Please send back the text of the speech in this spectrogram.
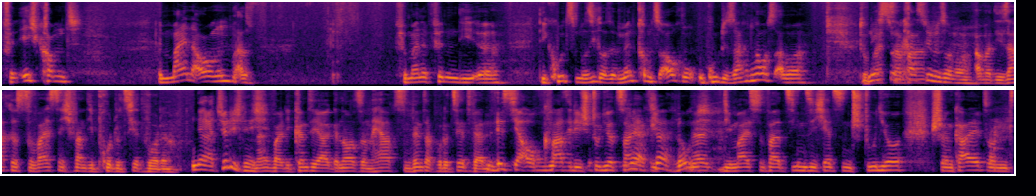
finde ich, kommt in meinen Augen, also für meine Finden die, äh, die coolste Musik aus. Im Moment kommt so auch gute Sachen raus, aber nicht so krass aber, wie im Sommer. Aber die Sache ist, du weißt nicht, wann die produziert wurde. Ja, natürlich nicht. Ne? Weil die könnte ja genauso im Herbst, im Winter produziert werden. Ist ja auch quasi die Studiozeit. Ja, klar, logisch. Ne? Die meisten verziehen sich jetzt ein Studio, schön kalt und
